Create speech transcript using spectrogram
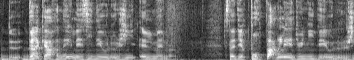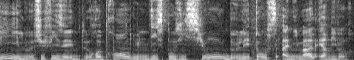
d'incarner les idéologies elles-mêmes. C'est-à-dire, pour parler d'une idéologie, il me suffisait de reprendre une disposition de l'éthos animal herbivore,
